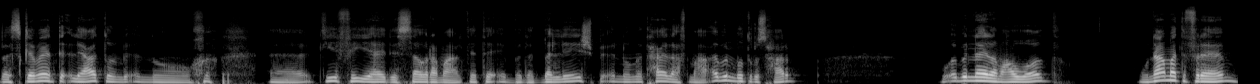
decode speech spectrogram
بس كمان تقليعتهم بأنه آه، كيف هي هيدي الثورة مع الكتائب بدها تبلش؟ بأنه نتحالف مع ابن بطرس حرب وابن نيلة معوض ونعمة فريم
